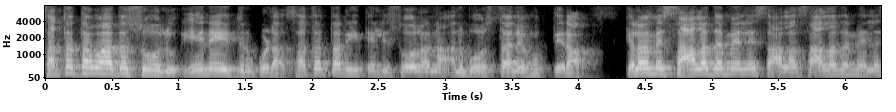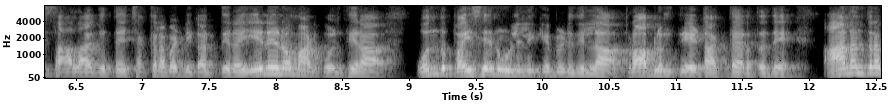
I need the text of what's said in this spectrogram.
ಸತತವಾದ ಸೋಲು, ಏನೇ ಇದ್ರೂ ಕೂಡ ಸತತ ರೀತಿಯಲ್ಲಿ ಸೋಲನ್ನು ಅನುಭವಿಸ್ತಾನೆ ಹೋಗ್ತೀರಾ? ಕೆಲವೊಮ್ಮೆ ಸಾಲದ ಮೇಲೆ ಸಾಲ, ಸಾಲದ ಮೇಲೆ ಸಾಲ ಆಗುತ್ತೆ, ಚಕ್ರ ಬಡ್ಡಿ ಕಟ್ತೀರಾ, ಏನೇನೋ ಮಾಡ್ಕೊಳ್ತೀರಾ, ಒಂದು ಪೈಸೆನೂ ಉಳಿಲಿಕ್ಕೆ ಬಿಡುದಿಲ್ಲ ಪ್ರಾಬ್ಲಮ್ ಕ್ರಿಯೇಟ್ ಆಗ್ತಾ ಇರ್ತದೆ. ಆನಂತರ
